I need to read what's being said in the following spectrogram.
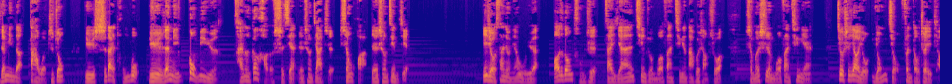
人民的大我之中，与时代同步，与人民共命运，才能更好的实现人生价值，升华人生境界。一九三九年五月，毛泽东同志在延安庆祝模范青年大会上说：“什么是模范青年？就是要有永久奋斗这一条。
